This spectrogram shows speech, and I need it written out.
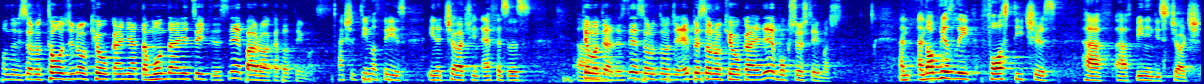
本当にその当時の教会にあった問題についてですねパウロは語っています Actually, Timothy is in a church in Ephesus. um, テモテはですねその当時エペソの教会で牧師をしていました and, and obviously, false teachers have, have been in this church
